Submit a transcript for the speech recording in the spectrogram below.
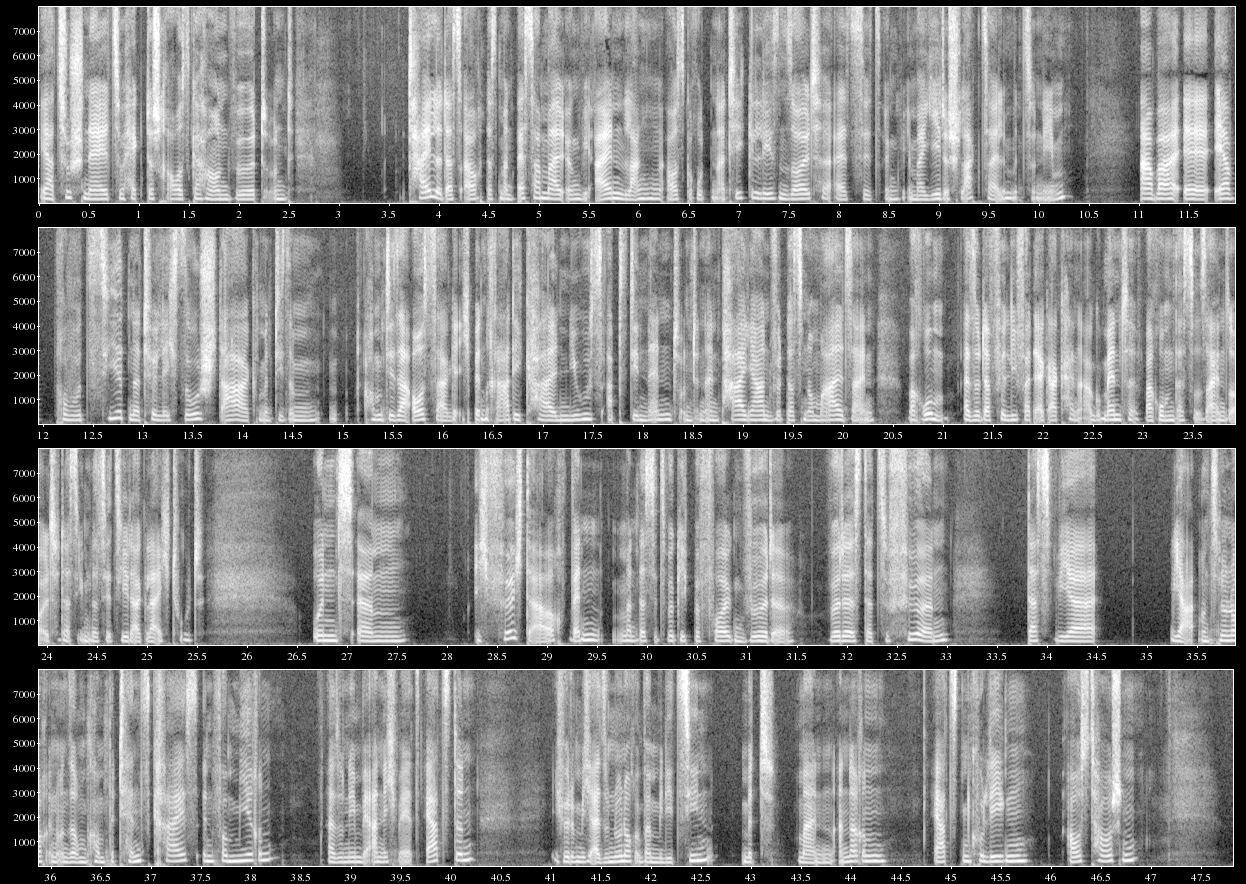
ja zu schnell, zu hektisch rausgehauen wird und teile das auch, dass man besser mal irgendwie einen langen, ausgeruhten Artikel lesen sollte, als jetzt irgendwie immer jede Schlagzeile mitzunehmen. Aber äh, er provoziert natürlich so stark mit diesem, auch mit dieser Aussage, ich bin radikal news-abstinent und in ein paar Jahren wird das normal sein. Warum? Also dafür liefert er gar keine Argumente, warum das so sein sollte, dass ihm das jetzt jeder gleich tut. Und ähm, ich fürchte auch, wenn man das jetzt wirklich befolgen würde, würde es dazu führen, dass wir ja, uns nur noch in unserem Kompetenzkreis informieren. Also nehmen wir an, ich wäre jetzt Ärztin ich würde mich also nur noch über Medizin mit meinen anderen Ärztenkollegen austauschen.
